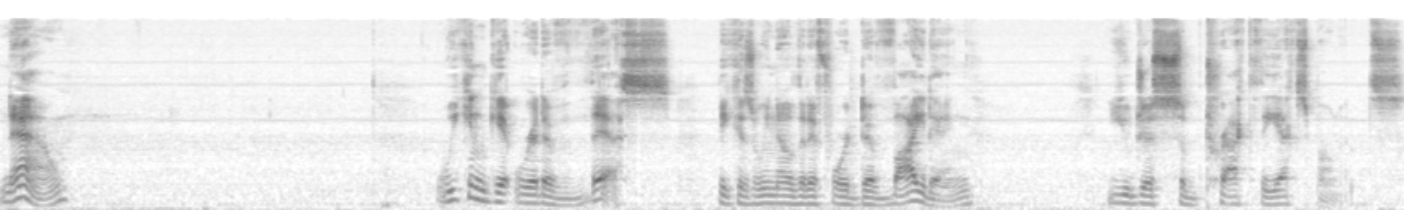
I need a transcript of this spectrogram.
Now, we can get rid of this because we know that if we're dividing, you just subtract the exponents.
